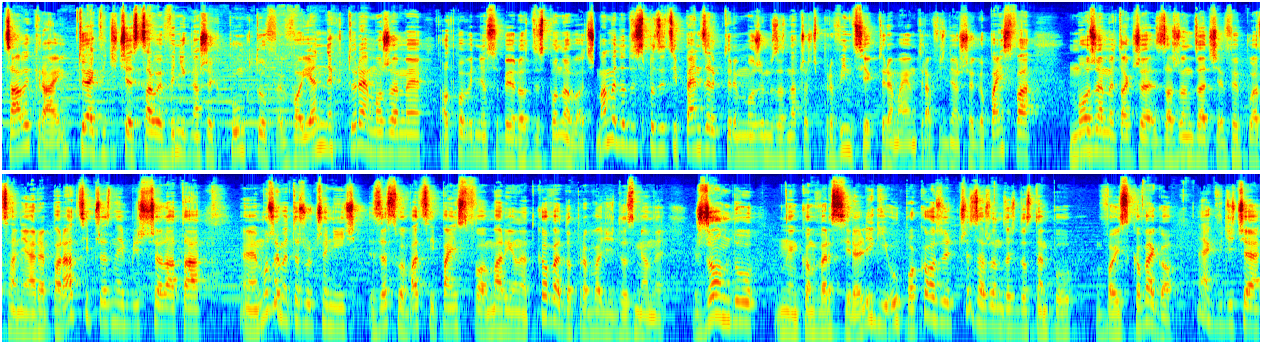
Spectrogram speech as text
cały kraj. Tu jak widzicie jest cały wynik naszych punktów wojennych, które możemy odpowiednio sobie rozdysponować. Mamy do dyspozycji pędzel, którym możemy zaznaczać prowincje, które mają trafić do naszego państwa. Możemy także zarządzać wypłacania reparacji przez najbliższe lata. E, Możemy też uczynić ze Słowacji państwo marionetkowe, doprowadzić do zmiany rządu, konwersji religii, upokorzyć czy zarządzać dostępu wojskowego. Jak widzicie,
